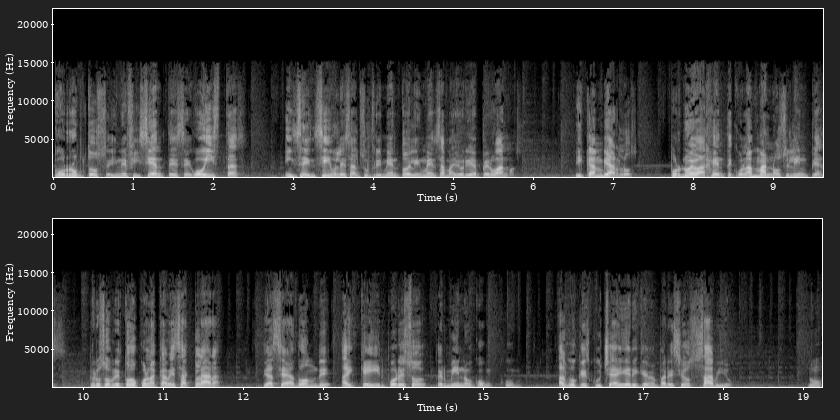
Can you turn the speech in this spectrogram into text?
corruptos, ineficientes, egoístas, insensibles al sufrimiento de la inmensa mayoría de peruanos y cambiarlos por nueva gente con las manos limpias, pero sobre todo con la cabeza clara de hacia dónde hay que ir. Por eso termino con, algo que escuché ayer y que me pareció sabio, ¿no?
